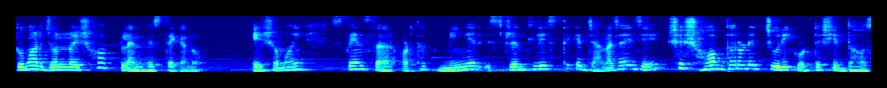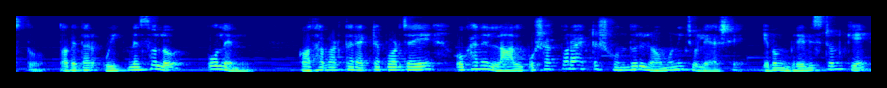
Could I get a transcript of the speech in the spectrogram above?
তোমার জন্যই সব প্ল্যান ভেস্তে গেল। এই সময় স্পেন্সার অর্থাৎ মিং এর স্ট্রেংথ লিস্ট থেকে জানা যায় যে সে সব ধরনের চুরি করতে সিদ্ধহস্ত, তবে তার উইকনেস হলো পোলেন কথাবার্তার একটা পর্যায়ে ওখানে লাল পোশাক পরা একটা সুন্দরী রমণী চলে আসে এবং ব্রেভিস্টনকে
